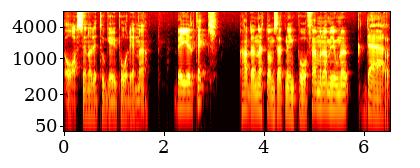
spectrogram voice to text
Asien och eh, det tog jag ju på det med. Beijer Tech hade en nettoomsättning på 500 miljoner där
